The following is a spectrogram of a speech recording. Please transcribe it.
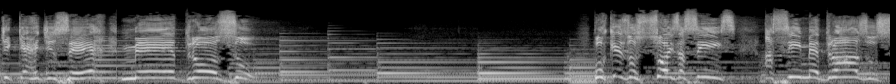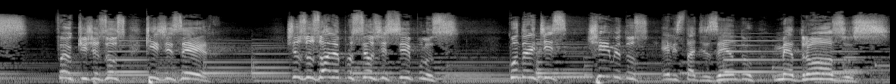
que quer dizer medroso. Porque sois assim, assim medrosos. Foi o que Jesus quis dizer. Jesus olha para os seus discípulos, quando ele diz tímidos, ele está dizendo medrosos.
